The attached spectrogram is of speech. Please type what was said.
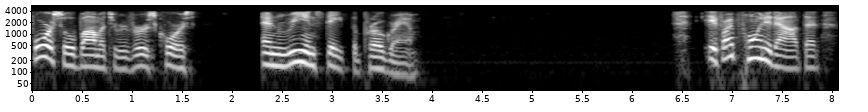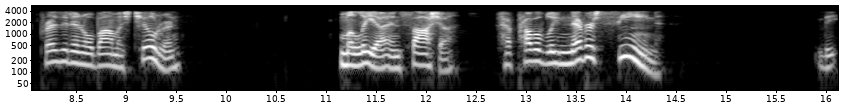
force Obama to reverse course and reinstate the program. If I pointed out that President Obama's children, Malia and Sasha, have probably never seen the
